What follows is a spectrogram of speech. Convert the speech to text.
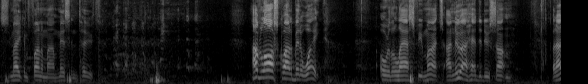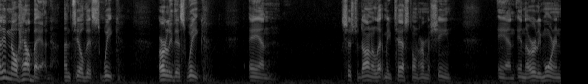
She's making fun of my missing tooth. I've lost quite a bit of weight over the last few months. I knew I had to do something. But I didn't know how bad until this week, early this week. And Sister Donna let me test on her machine. And in the early morning,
